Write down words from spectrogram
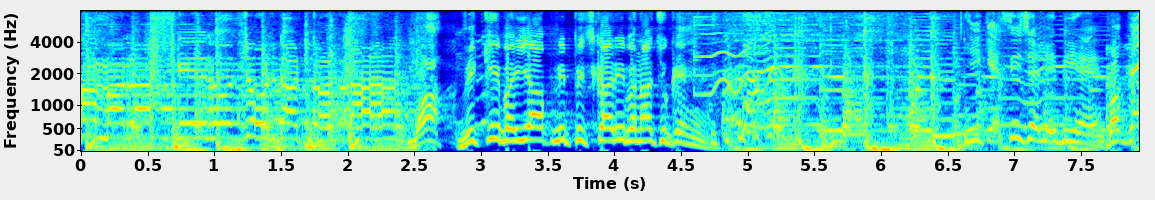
हमारा के रोजो डांटता। वाह विक्की भैया अपनी पिचकारी बना चुके हैं। ये कैसी जलेबी है? बग्गा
